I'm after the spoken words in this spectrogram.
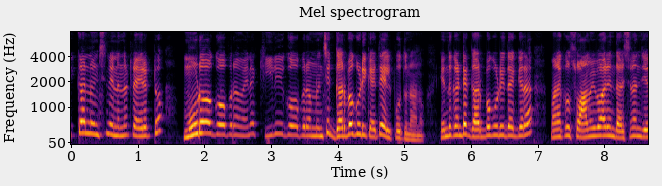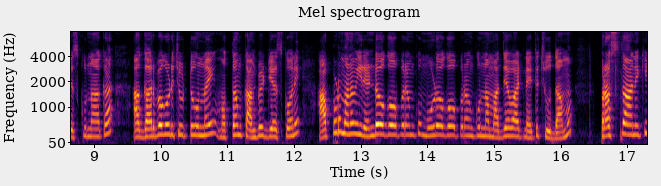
ఇక్కడి నుంచి నేను డైరెక్ట్ మూడో గోపురం అయిన కీలీ గోపురం నుంచి గర్భగుడికి అయితే వెళ్ళిపోతున్నాను. ఎందుకంటే గర్భగుడి దగ్గర మనకు స్వామివారిని దర్శనం చేసుకున్నాక ఆ గర్భగుడి చుట్టూ ఉన్నాయి మొత్తం కంప్లీట్ చేసుకొని అప్పుడు మనం ఈ రెండో గోపురంకు మూడో గోపురంకు ఉన్న మధ్య వాటిని అయితే చూద్దాము. ప్రస్తుతానికి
